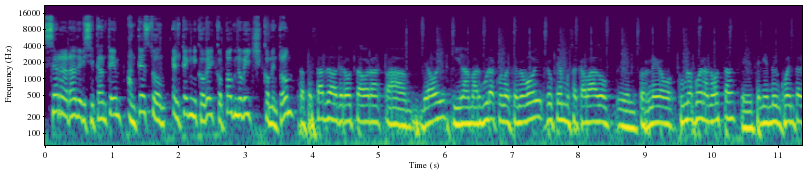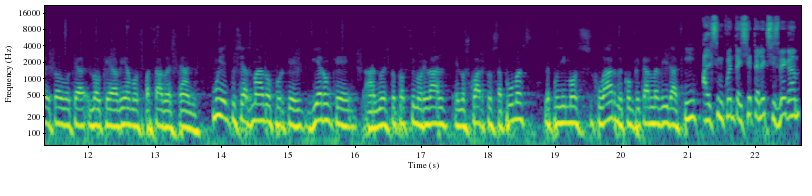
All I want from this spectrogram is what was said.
cerrará de visitante. Ante esto, el técnico Belko Paunovic comentó. A pesar de la derrota ahora uh, de hoy y la amargura con la que me voy, creo que hemos acabado el torneo con una buena nota, eh, teniendo en cuenta de todo lo que, lo que habíamos pasado este año. Muy entusiasmado porque vieron que a nuestro próximo rival en los cuartos a Pumas le pudimos jugar complicar la vida aquí. Al 57 Alexis Vega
